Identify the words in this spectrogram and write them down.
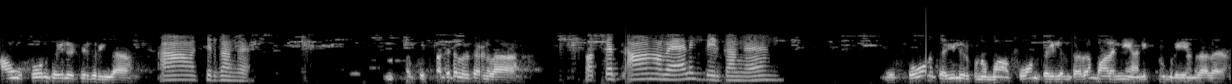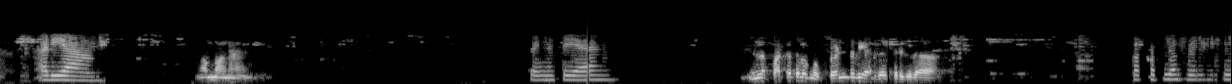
அவங்க ஃபோன் கையில வச்சிருக்கீங்களா ஆ வச்சிருக்காங்க. பக்கத்துல இருக்காங்களா? பக்கத்து ஆ வேலைக்கு போயிருக்காங்க. ஃபோன் கையில இருக்கணுமா? ஃபோன் கையில இருந்தா தான் மாலினி அனுப்ப முடியும் எங்களால. அப்படியா? ஆமாங்க. என்ன செய்ய? இல்ல பக்கத்துல உங்க ஃப்ரெண்டு யாராச்சும் இருக்குதா? பக்கத்துல ஃப்ரெண்டு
